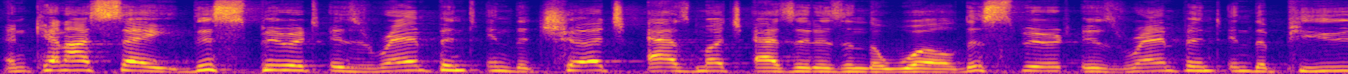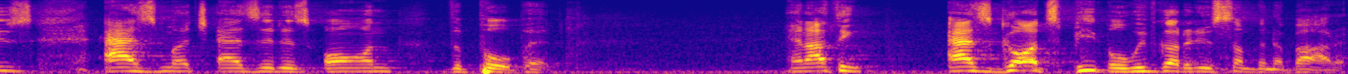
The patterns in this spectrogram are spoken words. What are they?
And can I say, this spirit is rampant in the church as much as it is in the world. This spirit is rampant in the pews as much as it is on the pulpit. And I think as God's people, we've got to do something about it.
